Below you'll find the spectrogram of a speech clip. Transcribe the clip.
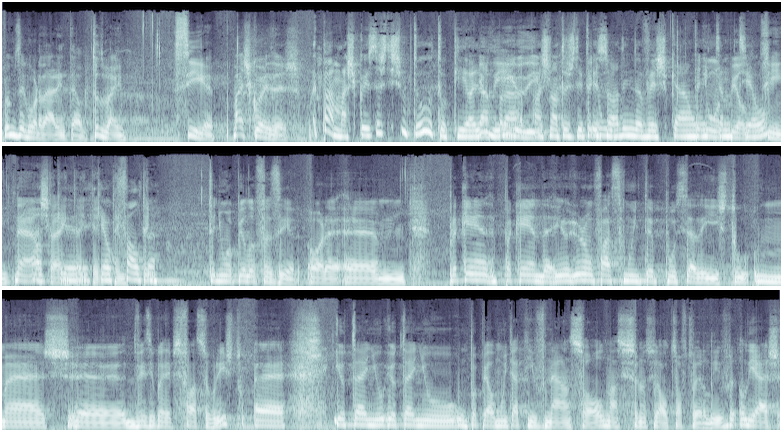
Vamos aguardar então. Tudo bem. Siga. Mais coisas. Pá, mais coisas, diz-me tu. Estou aqui a olhar digo, para, para as notas do Tenho um- episódio, ainda vejo que há um Tenho um item apelo. teu. Sim, não, Acho tem, que, tem, tem, que é o que tem, falta. Tenho, tenho um apelo a fazer. Ora, hum, para quem, para quem anda, eu, eu não faço muita publicidade a isto, mas uh, de vez em quando é preciso falar sobre isto. Uh, eu, tenho, eu tenho um papel muito ativo na ANSOL, na Associação Nacional de Software Livre. Aliás,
